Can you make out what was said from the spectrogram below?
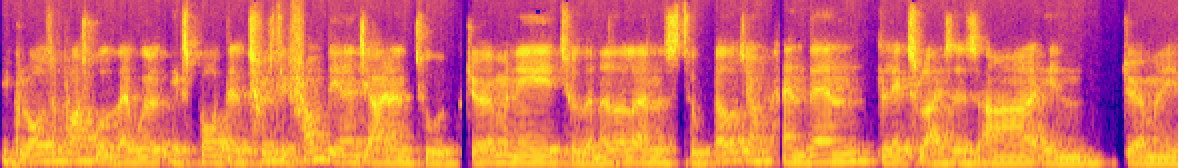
It could also possible that we'll export the electricity from the energy island to Germany, to the Netherlands, to Belgium, and then the electrolyzers are in Germany,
